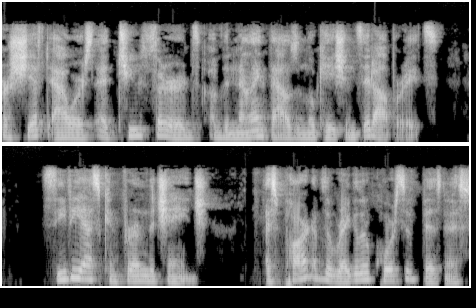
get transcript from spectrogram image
or shift hours at two thirds of the 9,000 locations it operates. CVS confirmed the change. As part of the regular course of business,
